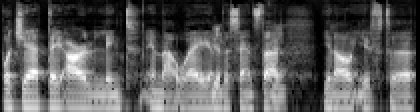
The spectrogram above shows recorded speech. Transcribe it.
but yet they are linked in that way in Yeah. the sense that Yeah. you know you have to.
